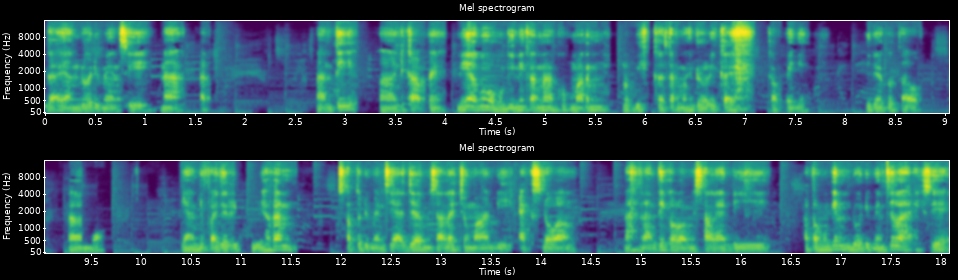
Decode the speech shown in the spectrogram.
nggak yang dua dimensi. Nah nanti uh, di KP ini aku ngomong gini karena aku kemarin lebih ke termohidrolika ya KP-nya jadi aku tahu uh, yang dipelajari di kuliah kan satu dimensi aja misalnya cuma di X doang. Nah nanti kalau misalnya di atau mungkin dua dimensi lah X Y.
